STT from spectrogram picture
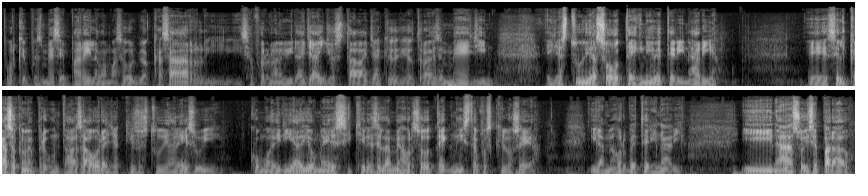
porque pues me separé y la mamá se volvió a casar y se fueron a vivir allá y yo estaba ya que otra vez en Medellín. Ella estudia zootecnia y veterinaria. Es el caso que me preguntabas ahora, ella quiso estudiar eso y como diría Diomedes, si quieres ser la mejor zootecnista, pues que lo sea, y la mejor veterinaria. Y nada, soy separado.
